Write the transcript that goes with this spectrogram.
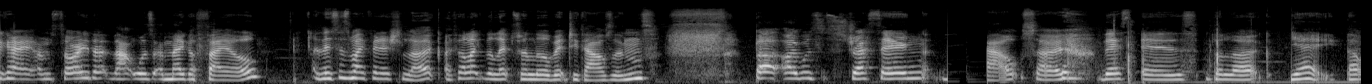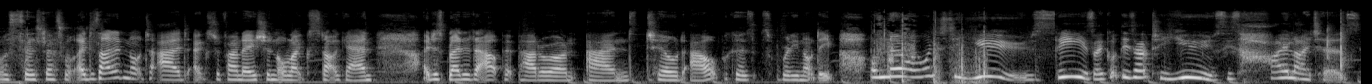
Okay, I'm sorry that that was a mega fail. This is my finished look. I feel like the lips are a little bit 2000s. But I was stressing out so this is the look. Yay that was so stressful. I decided not to add extra foundation or like start again. I just blended it out put powder on and chilled out because it's really not deep. Oh no i wanted to use these. I got these out to use these highlighters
